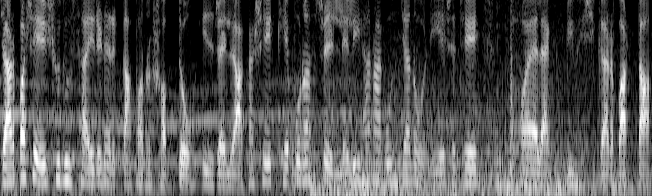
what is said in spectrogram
চারপাশে শুধু সাইরেনের কাঁপানো শব্দ। ইসরায়েলের আকাশে ক্ষেপণাস্ত্রের লেলিহান আগুন যেন নিয়ে এসেছে ভয়াল এক বিভীষিকার বার্তা।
